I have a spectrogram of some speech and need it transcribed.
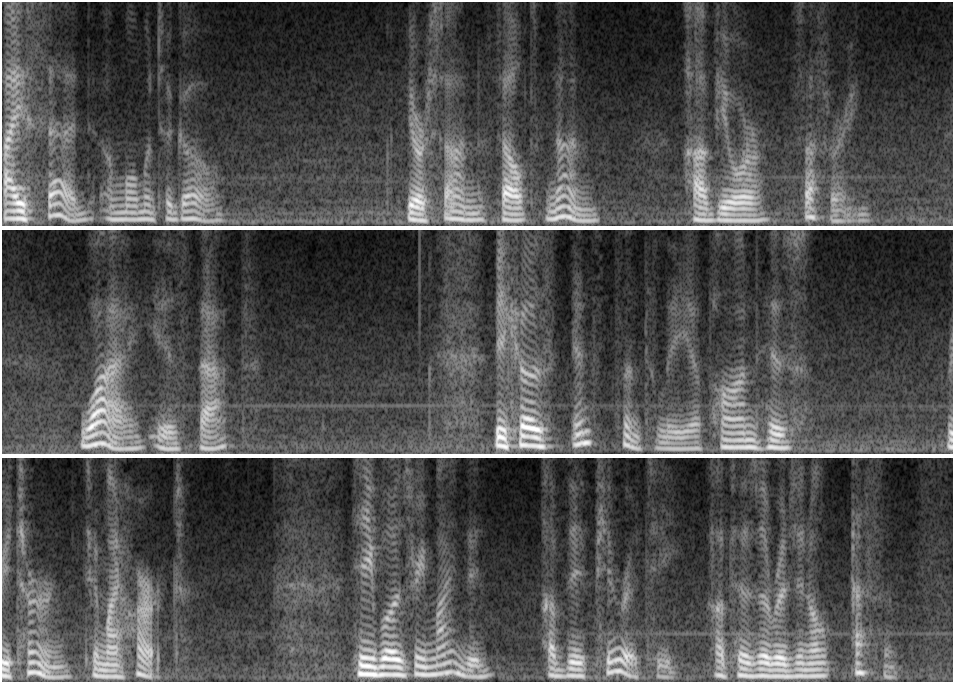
I said a moment ago, your son felt none of your suffering. Why is that? Because instantly upon his return to my heart he was reminded of the purity of his original essence.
